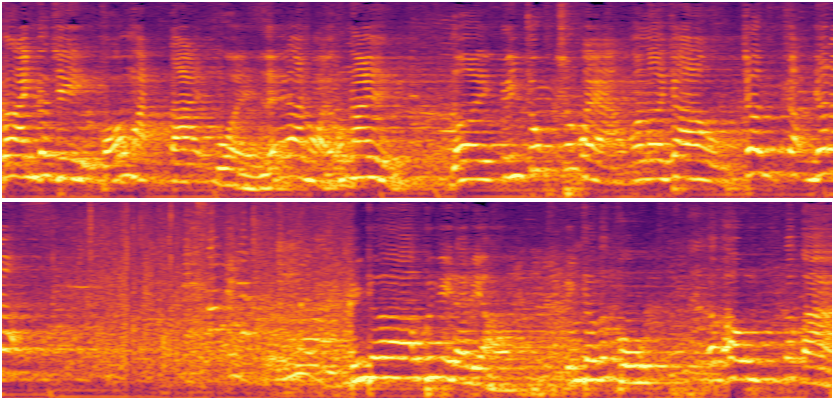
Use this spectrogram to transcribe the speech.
các anh, các chị có mặt tại buổi lễ an hỏi hôm nay. Lời kính chúc sức khỏe và lời chào trân trọng nhất ạ. Kính thưa quý vị đại biểu, kính thưa các cụ, các ông, các bà,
